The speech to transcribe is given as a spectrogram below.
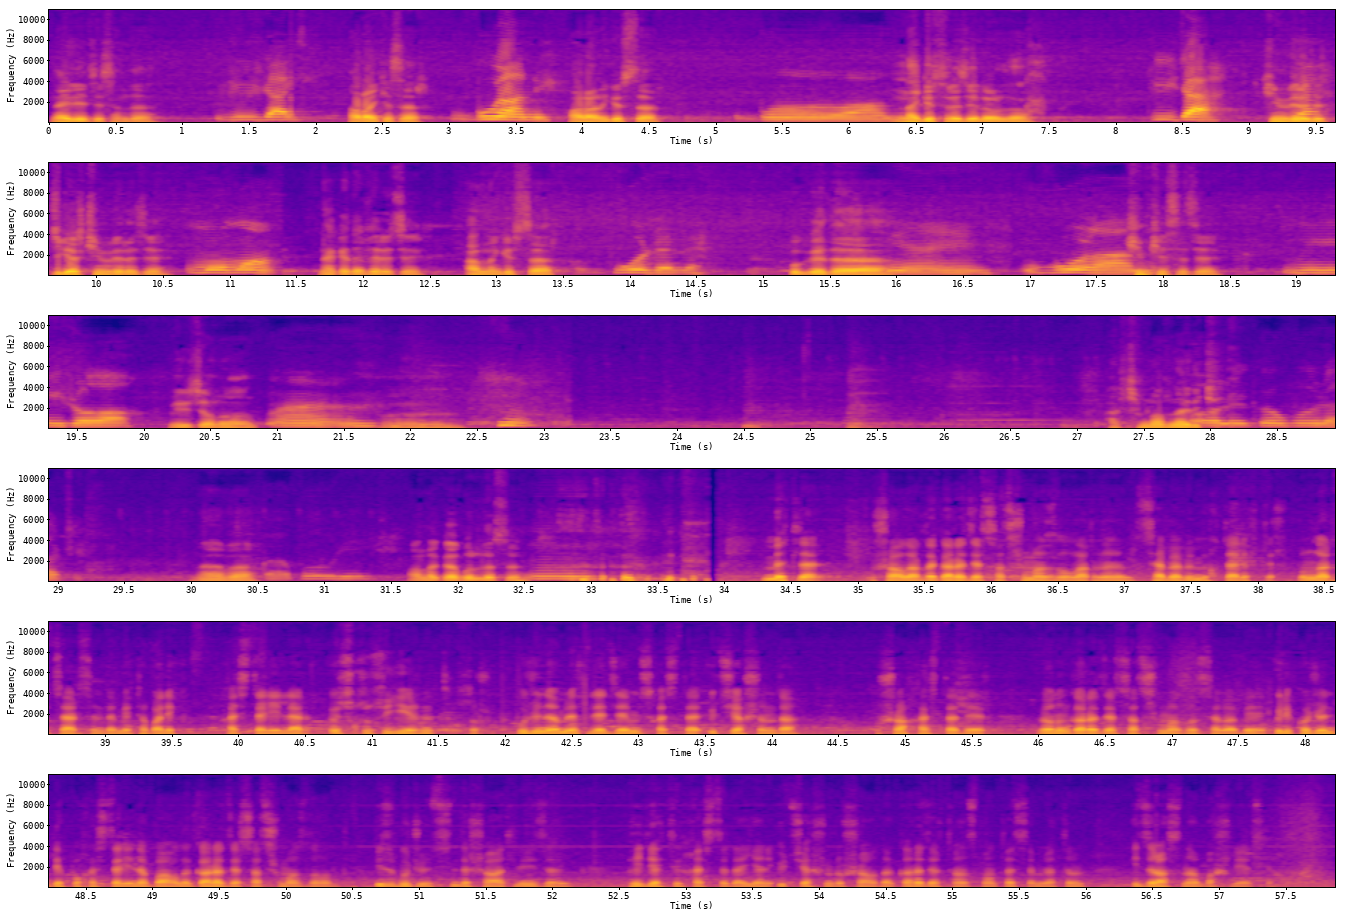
Nə eləyəcəksən də? Güzel. Haran kəsər? Bu yani. Haranı göstər. Bu yani. Nə götürəcəklər oradan? Güzel. Kim verəcək? Cigər kim verəcək? Mama. Nə qədər verəcək? Əllə göstər. Bu qədər. Bu yani. Kim kəsəcək? Mira. Mircəlal? Hmm. Həkimin adı nə idi ki? Öyle kabul et. Nə bə? Kabul et. Allah qəbul etsin. Ümumiyyətlə uşaqlarda qaraciyər çatışmazlıqlarının səbəbi müxtəlifdir. Bunlar içərisində metabolik xəstəliklər öz xüsusi yerini tutur. Bu gün əməliyyat edəcəyimiz xəstə 3 yaşında uşaq xəstədir və onun qaraciyər çatışmazlığı səbəbi glikogen depo xəstəliyinə bağlı qaraciyər çatışmazlığıdır. Biz bu gün sizin də şahidliyinizlə pediatrik xəstədə, yəni 3 yaşında uşaqda qaraciyər transplantasiya əməliyyatının icrasına başlayacağıq.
